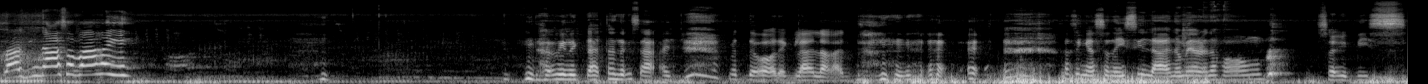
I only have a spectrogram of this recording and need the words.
Laging nasa bahay eh. Ang dami nagtatanong sa akin, ba't daw ako naglalakad? Kasi nga sanay sila na meron akong service.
